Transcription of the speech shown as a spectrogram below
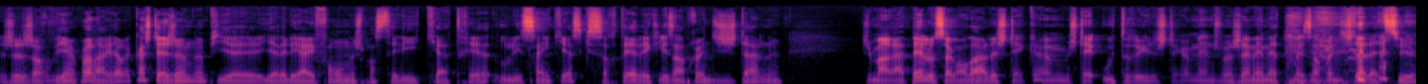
je, je reviens un peu en arrière. là. Quand j'étais jeune, puis euh, il y avait les iPhones, je pense que c'était les 4S ou les 5S qui sortaient avec les empreintes digitales. là. Je m'en rappelle au secondaire, j'étais comme, j'étais outré. J'étais comme, man, je vais jamais mettre mes empreintes digitales là-dessus.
